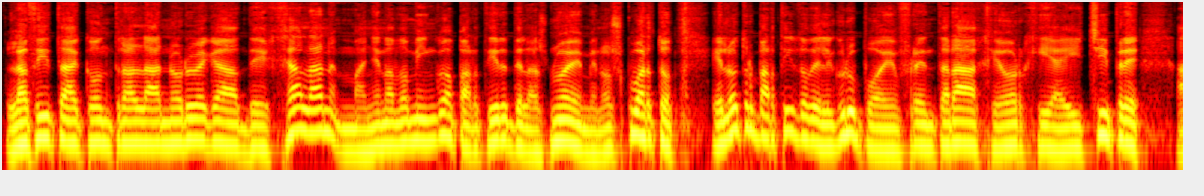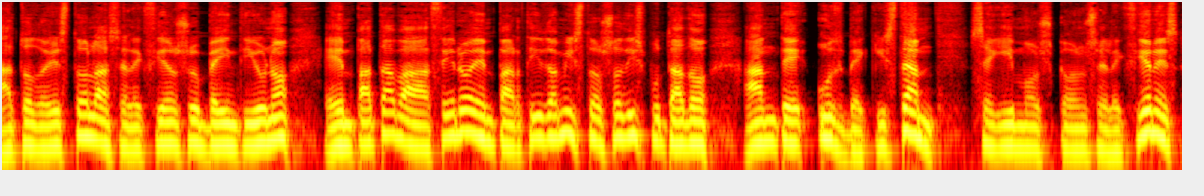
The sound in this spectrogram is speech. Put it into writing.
La cita contra la Noruega de Haaland mañana domingo a partir de las 9 menos cuarto. El otro partido del grupo enfrentará a Georgia y Chipre. A todo esto, la selección sub-21 empataba a cero en partido amistoso disputado ante Uzbekistán. Seguimos con selecciones,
